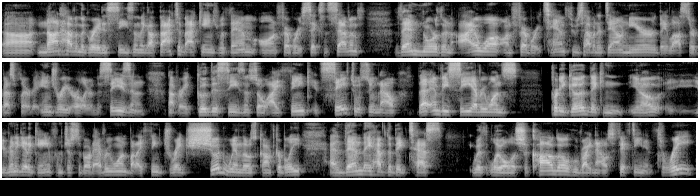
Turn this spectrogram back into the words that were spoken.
uh, not having the greatest season. They got back to back games with them on February 6th and 7th. Then Northern Iowa on February 10th, who's having a down year. They lost their best player to injury earlier in the season. Not very good this season. So I think it's safe to assume now that MVC, everyone's pretty good. They can, you know, you're going to get a game from just about everyone, but I think Drake should win those comfortably. And then they have the big test with Loyola Chicago, who right now is 15 and 3.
